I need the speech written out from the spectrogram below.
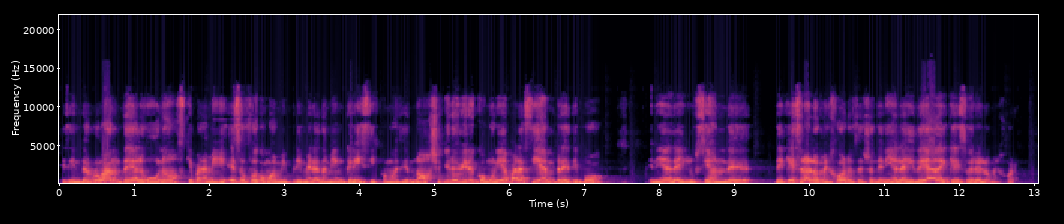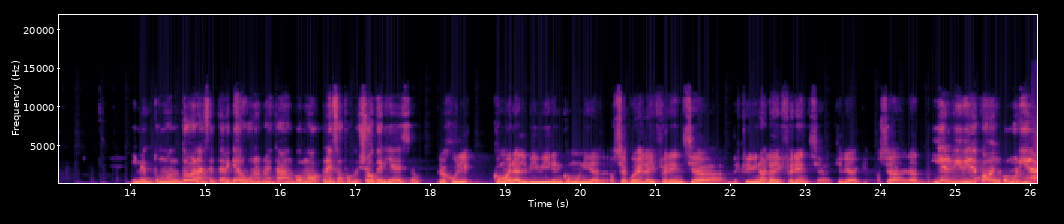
ese interrogante de algunos, que para mí eso fue como mi primera también crisis, como decir, no, yo quiero vivir en comunidad para siempre, tipo, tenía la ilusión de, de que eso era lo mejor, o sea, yo tenía la idea de que eso era lo mejor y me costó un montón aceptar que algunos no estaban cómodos con eso porque yo quería eso. Pero Juli, ¿cómo era el vivir en comunidad? O sea, ¿cuál es la diferencia? Describinos la diferencia. O sea, Y el vivir en comunidad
